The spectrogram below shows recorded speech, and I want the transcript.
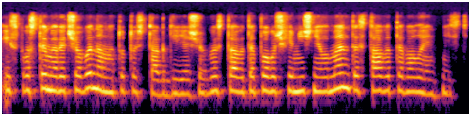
І з простими речовинами тут ось так діє, що ви ставите поруч хімічні елементи, ставите валентність.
